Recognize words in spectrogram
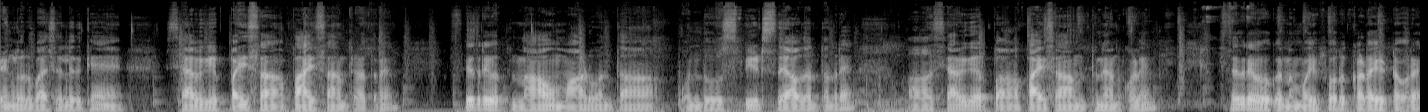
ಬೆಂಗಳೂರು ಭಾಷೆಯಲ್ಲಿ ಇದಕ್ಕೆ ಶಾವಿಗೆ ಪಾಯಸ ಪಾಯಸ ಅಂತ ಹೇಳ್ತಾರೆ. ಸ್ನೇಹಿತರೆ, ಇವತ್ತು ನಾವು ಮಾಡುವಂಥ ಒಂದು ಸ್ವೀಟ್ಸ್ ಯಾವುದಂತಂದರೆ ಶಾವಿಗೆ ಪಾಯಸ ಅಂತಲೇ ಅಂದ್ಕೊಳ್ಳಿ ಸ್ನೇಹಿತರೆ, ಇವಾಗ ನಮ್ಮ ವೈಫ್ ಅವರು ಕಡಾಯಿ ಇಟ್ಟವ್ರೆ.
